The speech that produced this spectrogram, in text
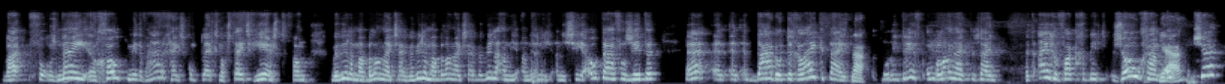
waar volgens mij een groot minderwaardigheidscomplex nog steeds heerst van we willen maar belangrijk zijn, we willen maar belangrijk zijn, we willen aan die, aan die, aan die, aan die CAO-tafel zitten. Hè? En, en, en daardoor tegelijkertijd, Nou. door die drift om belangrijk te zijn, het eigen vakgebied zo gaan Ja. oplossen,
